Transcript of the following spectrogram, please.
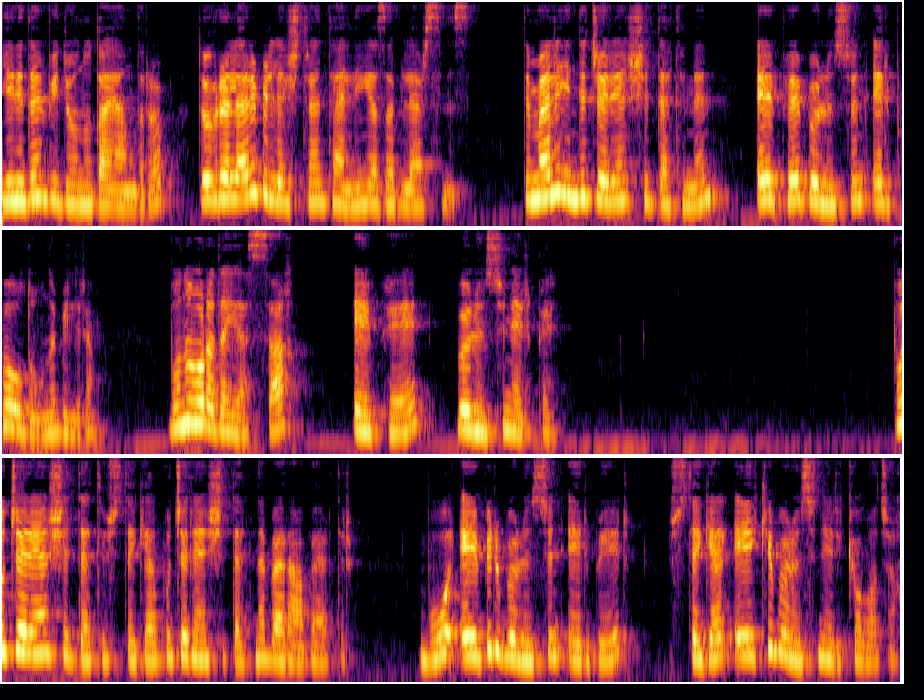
Yenidən videonu dayandırıb dövrələri birləşdirən tənliyi yaza bilərsiniz. Deməli indi cərəyan şiddətinin EP bölünsün RP olduğunu bilirəm. Bunu orada yazsaq, EP bölünsün RP. Bu cərəyan şiddəti üstəgəl bu cərəyan şiddətinə bərabərdir. Bu E1 bölünsün R1 üstəgəl E2 bölünsün R2 olacaq.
